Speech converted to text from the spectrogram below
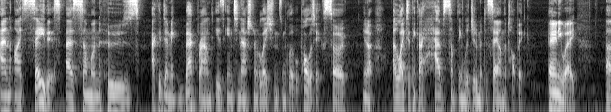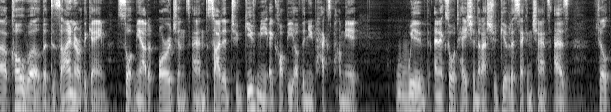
And I say this as someone whose academic background is international relations and global politics. So, you know, I like to think I have something legitimate to say on the topic. Anyway, uh, Cole Wehrle, the designer of the game, sought me out at Origins and decided to give me a copy of the new Pax Pamir with an exhortation that I should give it a second chance as Phil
